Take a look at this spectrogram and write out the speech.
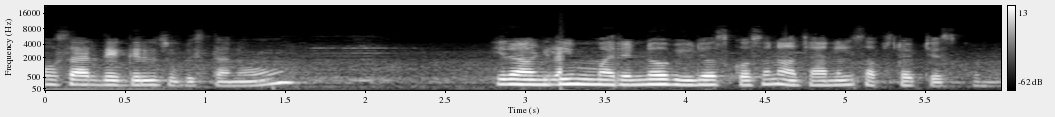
ఒకసారి దగ్గరికి చూపిస్తాను. ఇలాంటి మరెన్నో వీడియోస్ కోసం నా ఛానల్ సబ్స్క్రైబ్ చేసుకోండి.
